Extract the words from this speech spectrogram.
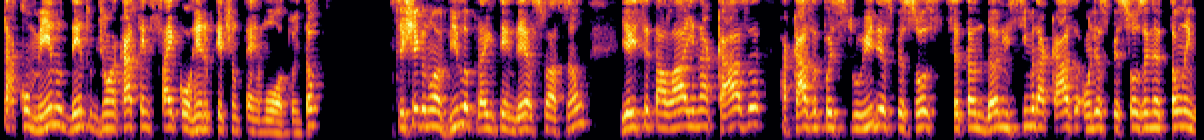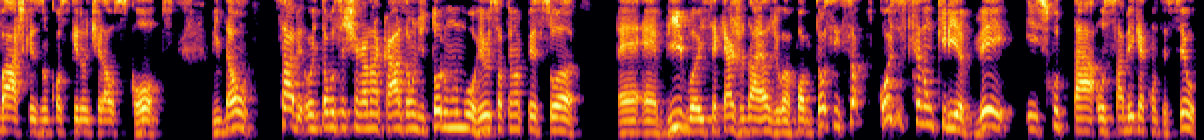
tá comendo dentro de uma casa, tem que sair correndo porque tinha um terremoto. Então você chega numa vila para entender a situação, e aí você tá lá e na casa, a casa foi destruída e as pessoas, você tá andando em cima da casa onde as pessoas ainda estão lá embaixo, que eles não conseguiram tirar os corpos. Então, sabe, ou então você chegar na casa onde todo mundo morreu e só tem uma pessoa é, é, viva e você quer ajudar ela de alguma forma. Então, assim, são coisas que você não queria ver escutar ou saber que aconteceu.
